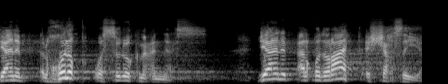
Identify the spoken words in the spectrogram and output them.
جانب الخلق والسلوك مع الناس. جانب القدرات الشخصية.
